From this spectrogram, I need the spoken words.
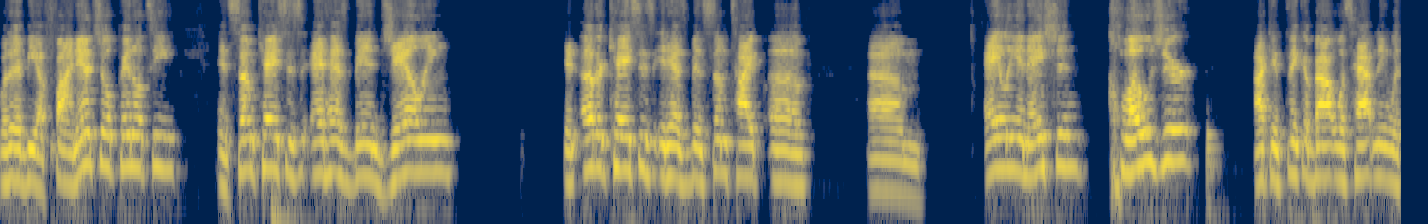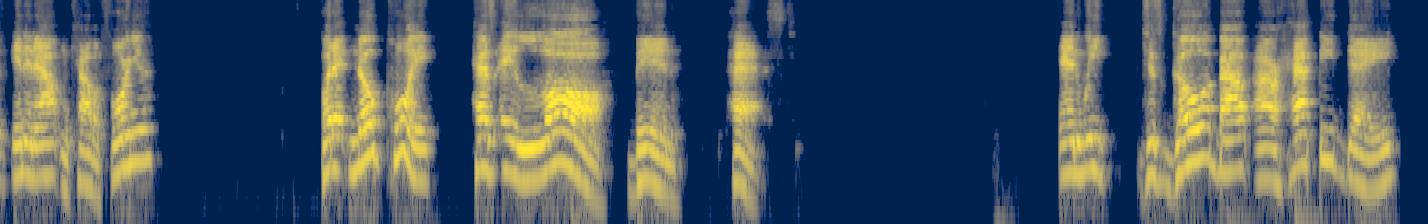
whether it be a financial penalty. In some cases, it has been jailing. In other cases, it has been some type of um, alienation, closure. I can think about what's happening with In-N-Out in California. But at no point has a law been passed. And we just go about our happy day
